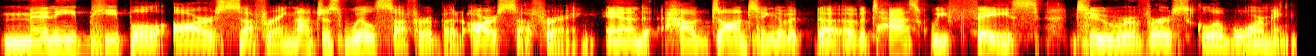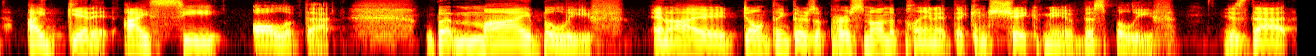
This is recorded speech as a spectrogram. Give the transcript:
many people are suffering, not just will suffer, but are suffering, and how daunting of a, of a task we face to reverse global warming. I get it. I see all of that. But my belief, and I don't think there's a person on the planet that can shake me of this belief, is that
